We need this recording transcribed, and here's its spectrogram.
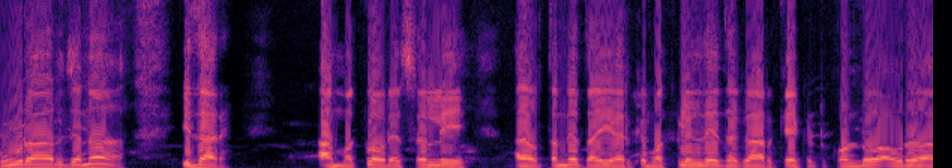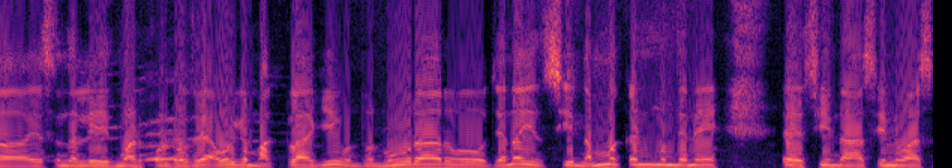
ನೂರಾರು ಜನ ಇದ್ದಾರೆ. ಆ ಮಕ್ಕಳು ಅವ್ರ ಹೆಸರಲ್ಲಿ, ಅವ್ರ ತಂದೆ ತಾಯಿ ಅರ್ಕೆ ಮಕ್ಕಳಿಲ್ಲದೆ ಇದ್ದಾಗ ಅರ್ಕೆ ಕಟ್ಟಿಕೊಂಡು ಅವರ ಹೆಸರಿನಲ್ಲಿ ಇದು ಮಾಡ್ಕೊಂಡು ಹೋದ್ರೆ ಅವ್ರಿಗೆ ಮಕ್ಕಳಾಗಿ ಒಂದು ನೂರಾರು ಜನ ಸಿ, ನಮ್ಮ ಕಣ್ ಮುಂದೆನೆ ಸೀನಾ, ಶ್ರೀನಿವಾಸ,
